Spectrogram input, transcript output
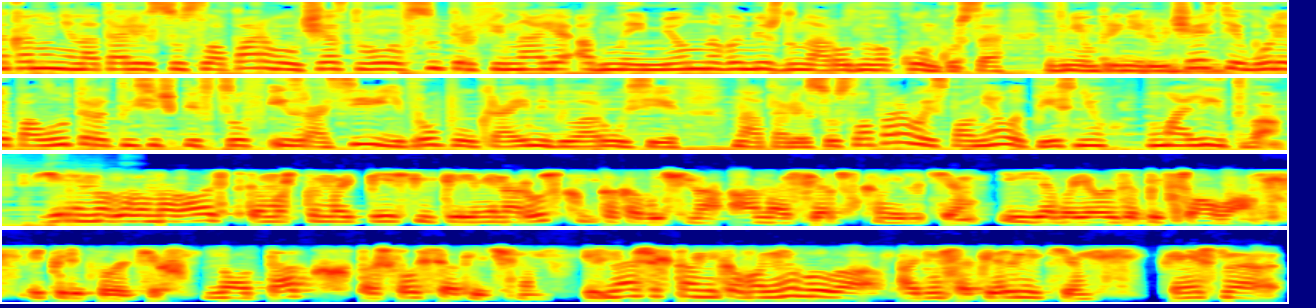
Накануне Наталья Суслопарова участвовала в суперфинале одноименного международного конкурса. В нем приняли участие более полутора тысяч певцов из России, Европы, Украины, Белоруссии. Наталья Суслопарова исполняла песню «Молитва». Я немного волновалась, потому что мои песни пели не на русском, как обычно, а на сербском языке. И я боялась забыть слова и перепутать их. Но так прошло все отлично. Из наших там никого не было, одни соперники. Конечно,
